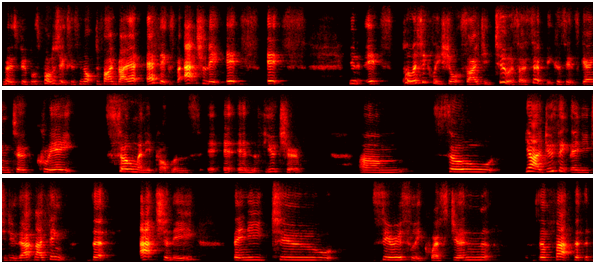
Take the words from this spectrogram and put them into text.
Most people's politics is not defined by ethics, but actually, it's it's you know it's politically short-sighted too, as I said, because it's going to create so many problems in, in the future. Um, so yeah, I do think they need to do that, and I think that actually they need to seriously question the fact that the,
